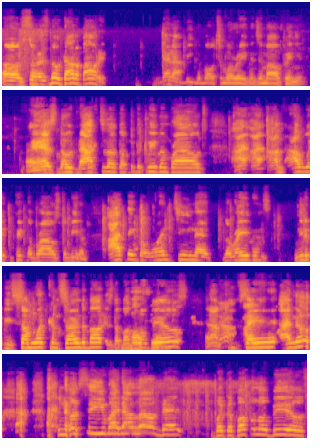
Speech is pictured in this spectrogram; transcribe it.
um, so there's no doubt about it. They're not beating the Baltimore Ravens, in my opinion. And that's no knock to the, the, the Cleveland Browns. I I I'm, I wouldn't pick the Browns to beat them. I think the one team that the Ravens need to be somewhat concerned about is the Buffalo Buffalo. Bills. And I Yeah, saying it. I know, I know. See, you might not love that, but the Buffalo Bills,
